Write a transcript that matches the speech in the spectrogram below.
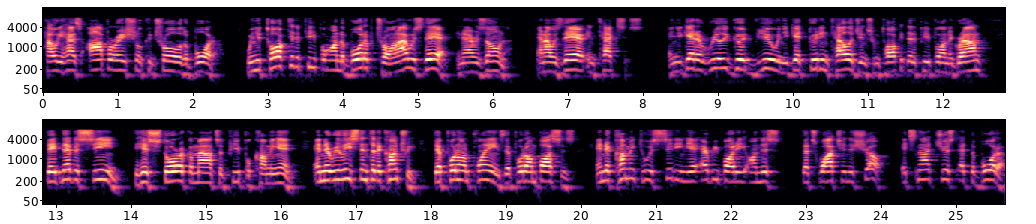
how he has operational control of the border. When you talk to the people on the Border Patrol, and I was there in Arizona, and I was there in Texas, and you get a really good view and you get good intelligence from talking to the people on the ground, they've never seen the historic amounts of people coming in. And they're released into the country. They're put on planes, they're put on buses, and they're coming to a city near everybody on this that's watching the show. It's not just at the border.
